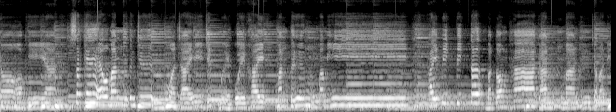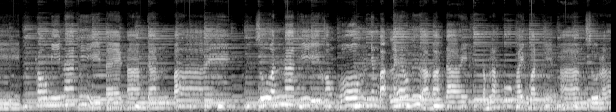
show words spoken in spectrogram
ย่อเพียสักแก้วมันตึงจื้นหัวใจเจ็บเมื่อยป่วยไข้มันตึงบ่มี ปิกปิกเตอะบ่ต้องท่ากันมันจะบดีเขามีหน้าที่แตกต่างกันไป ส่วนหน้าที่ของผมยังบะแล้วเตื้อบะได้กำลังกู้ภัยอุบัติเหตุทางสุรา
